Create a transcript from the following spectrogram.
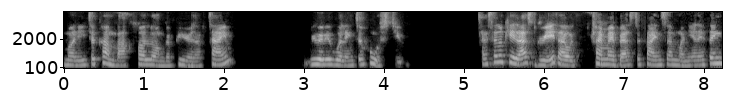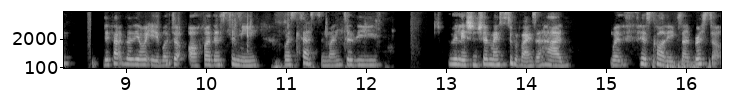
money to come back for a longer period of time, we will be willing to host you. So I said, okay, that's great. I would try my best to find some money. And I think the fact that they were able to offer this to me was testament to the relationship my supervisor had with his colleagues at Bristol.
